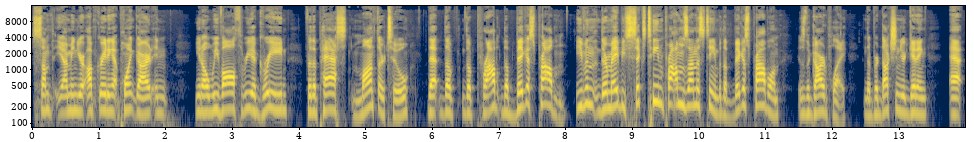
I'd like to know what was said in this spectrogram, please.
something. I mean, you're upgrading at point guard, and you know we've all three agreed for the past month or two that the the prob the biggest problem, even there may be 16 problems on this team, but the biggest problem is the guard play and the production you're getting at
